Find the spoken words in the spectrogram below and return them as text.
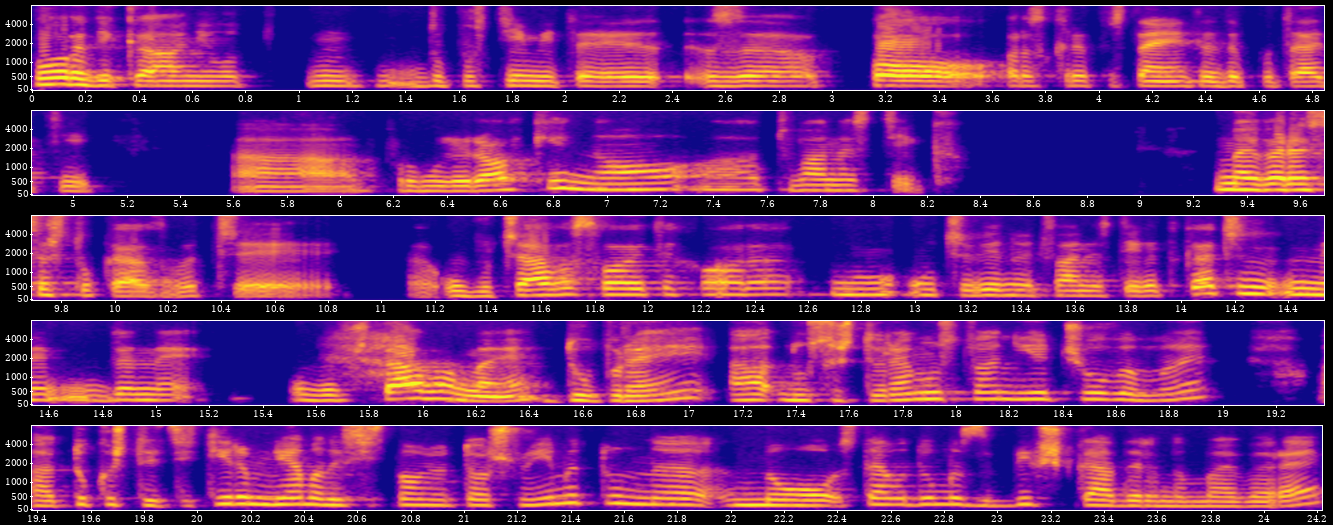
по-радикални от допустимите за по-разкрепостените депутати а, формулировки, но а, това не стига. МВР също казва, че обучава своите хора, но очевидно и това не стига. Така че не, да не обобщаваме. Добре, а, но също време с това ние чуваме, а, тук ще цитирам, няма да си спомня точно името, на, но става дума за бивш кадър на МВР,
